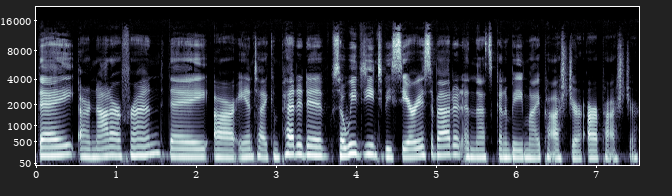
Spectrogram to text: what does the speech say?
They are not our friend. They are anti-competitive. So we need to be serious about it and that's going to be my posture, our posture.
